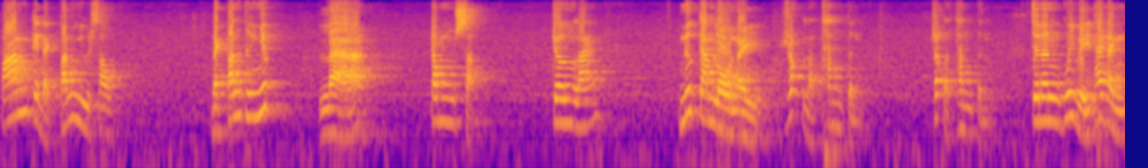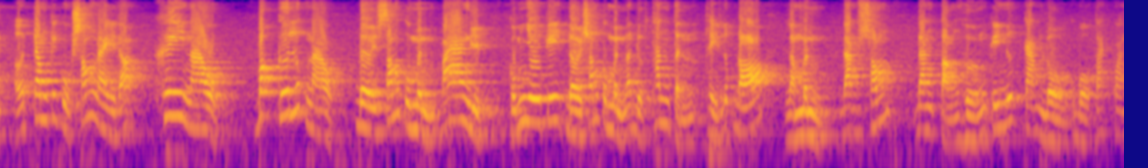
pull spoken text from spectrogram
tám cái đặc tánh như sau. Đặc tánh thứ nhất là trong sạch, trơn láng. Nước cam lồ này rất là thanh tịnh, rất là thanh tịnh. Cho nên quý vị thấy rằng ở trong cái cuộc sống này đó, khi nào, bất cứ lúc nào, đời sống của mình ba nghiệp cũng như cái đời sống của mình nó được thanh tịnh, thì lúc đó là mình đang sống, đang tận hưởng cái nước cam lồ của bồ tát quan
